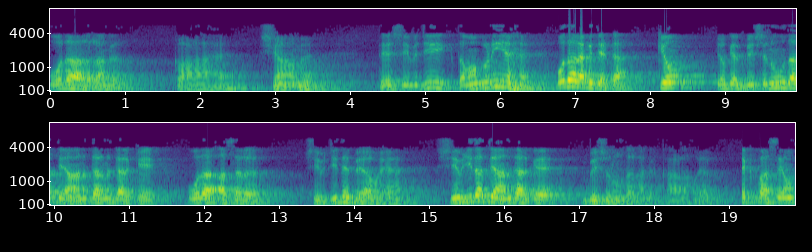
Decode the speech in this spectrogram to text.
ਉਹਦਾ ਰੰਗ ਕਾਲਾ ਹੈ, ਸ਼ਾਮ ਹੈ। ਤੇ ਸ਼ਿਵ ਜੀ ਤਮੋਗੁਣੀ ਹੈ, ਉਹਦਾ ਰੰਗ ਚਿੱਟਾ। ਕਿਉਂ? ਕਿਉਂਕਿ ਵਿਸ਼ਨੂੰ ਦਾ ਧਿਆਨ ਕਰਨ ਕਰਕੇ ਉਹਦਾ ਅਸਰ ਸ਼ਿਵ ਜੀ ਤੇ ਪਿਆ ਹੋਇਆ ਹੈ। ਸ਼ਿਵ ਜੀ ਦਾ ਧਿਆਨ ਕਰਕੇ ਵਿਸ਼ਨੂੰ ਦਾ ਰੰਗ ਕਾਲਾ ਹੋਇਆ ਇੱਕ ਪਾਸਿਓਂ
